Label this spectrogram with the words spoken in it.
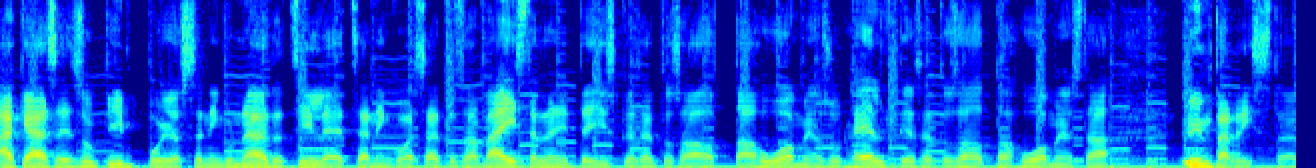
äkäiseen sun kimppuun, jos sä niinku näytät silleen, että sä, niinku, sä et osaa väistellä niiden iskuja, sä et osaa ottaa huomioon sun helttiä, sä et osaa ottaa huomioon sitä ympäristöä.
